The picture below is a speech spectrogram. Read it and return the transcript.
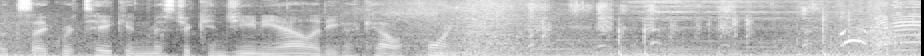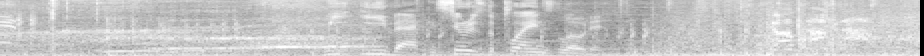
Looks like we're taking Mr. Congeniality to California. We evac as soon as the plane's loaded. Go, go, go!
